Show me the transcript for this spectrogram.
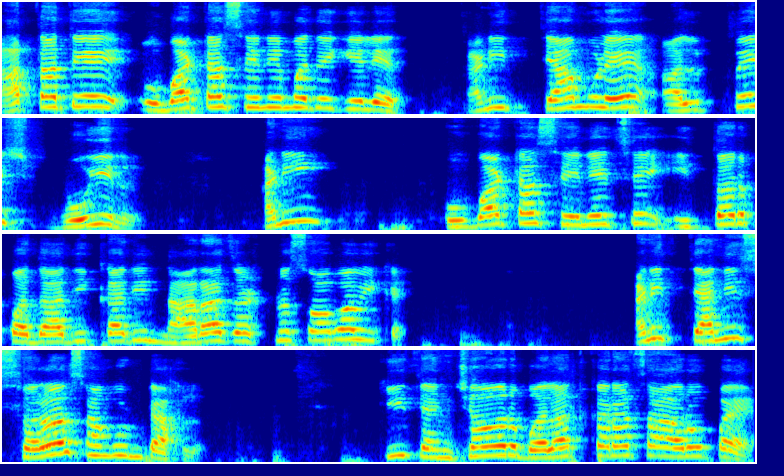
आता ते उबाटा सेनेमध्ये गेलेत आणि त्यामुळे अल्पेश भोईर आणि उबाटा सेनेचे इतर पदाधिकारी नाराज असणं स्वाभाविक आहे. आणि त्यांनी सरळ सांगून टाकलं की त्यांच्यावर बलात्काराचा आरोप आहे.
